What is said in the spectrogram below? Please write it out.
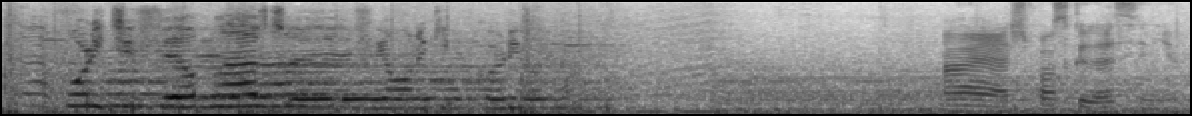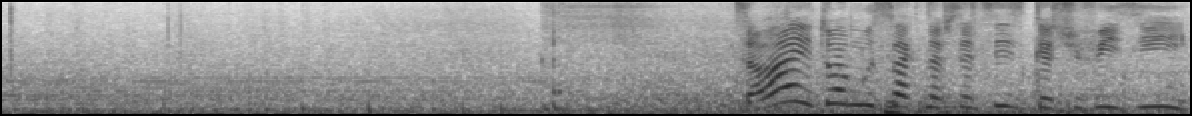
Got 42 film left uh, if we want to keep recording. Ouais, je pense que là, c'est mieux. Ça va et toi, Moussac976, qu'est-ce que tu fais ici?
